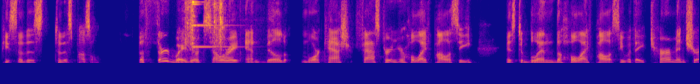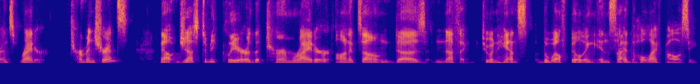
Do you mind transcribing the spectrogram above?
piece of this to this puzzle. The third way to accelerate and build more cash faster in your whole life policy is to blend the whole life policy with a term insurance rider. Term insurance? Now, just to be clear, the term rider on its own does nothing to enhance the wealth building inside the whole life policy.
